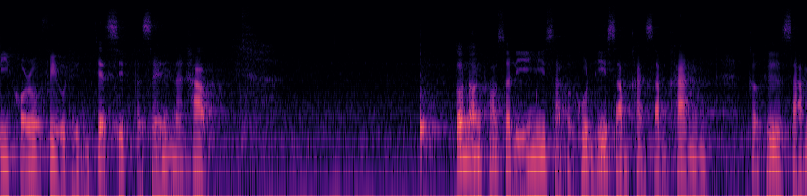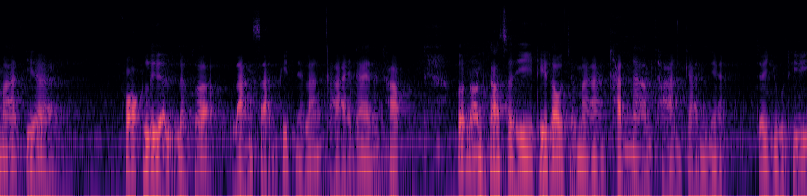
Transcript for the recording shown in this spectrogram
มีโคโรฟิลถึง 70%นะครับต้นอ่อนข้าวสาลีมีสรรพคุณที่สำคัญสำคัญก็คือสามารถที่จะฟอกเลือดแล้วก็ล้างสารพิษในร่างกายได้นะครับ ต้นอ่อนข้าวสาลีที่เราจะมาคั้นน้ำทานกันเนี่ย จะอยู่ที่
